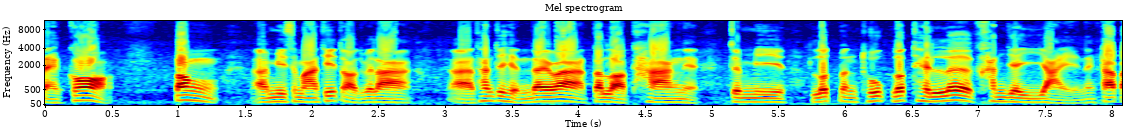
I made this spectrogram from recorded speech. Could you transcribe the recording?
แต่ก็ต้องอมีสมาธิตลอดเวลาอ่าท่านจะเห็นได้ว่าตลอดทางเนี่ยจะมีรถบรรทุกรถเทรลเลอร์คันใหญ่ๆนะครับ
